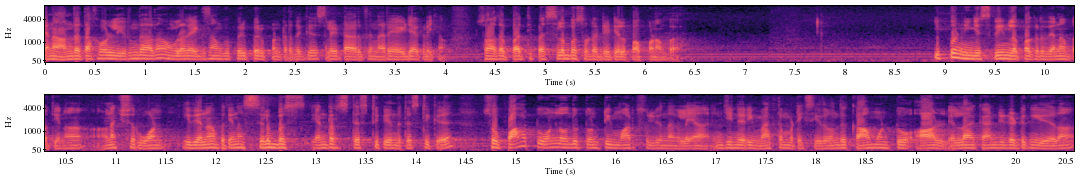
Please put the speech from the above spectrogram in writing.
ஏன்னா அந்த தகவல் இருந்தால் தான் உங்களால் எக்ஸாமுக்கு ப்ரிப்பேர் பண்ணுறதுக்கு செலக்ட் ஆகிறதுக்கு நிறைய ஐடியா கிடைக்கும். ஸோ அதை பற்றி இப்போ சிலபஸோட டீட்டெயில் பார்ப்போம் நம்ம. இப்போ நீங்கள் ஸ்க்ரீனில் பார்க்குறது என்ன பார்த்தீங்கன்னா அனக்ஷர் ஒன் இது என்ன பார்த்தீங்கன்னா சிலபஸ் என்ட்ரன்ஸ் டெஸ்ட்டுக்கு இந்த டெஸ்ட்டுக்கு ஸோ பார்ட் ஒனில் வந்து டுவெண்ட்டி மார்க் சொல்லியிருந்தாங்க இல்லையா? இன்ஜினியரிங் மேத்தமெட்டிக்ஸ் இது வந்து காமன் டு ஆல் எல்லா கேண்டிடேட்டுக்கும் இதே தான்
